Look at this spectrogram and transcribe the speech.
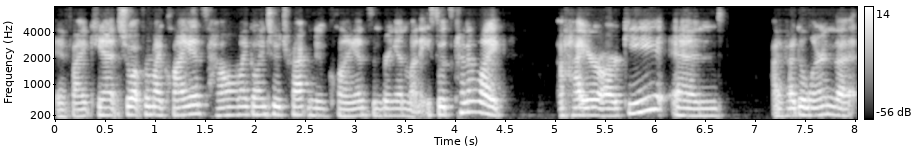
If I can't show up for my clients, how am I going to attract new clients and bring in money? So it's kind of like a hierarchy. And I've had to learn that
